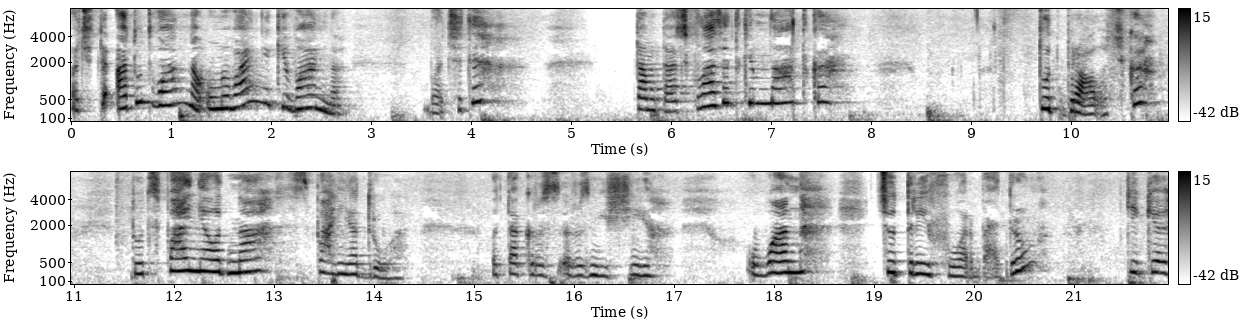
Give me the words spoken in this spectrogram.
бачите, а тут ванна, умивальник і ванна. Бачите? Там теж клазет кімнатка. Тут пралочка. Тут спальня одна, спальня друга. Отак роз, розміщую. One, two, three, four bedroom. Тільки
